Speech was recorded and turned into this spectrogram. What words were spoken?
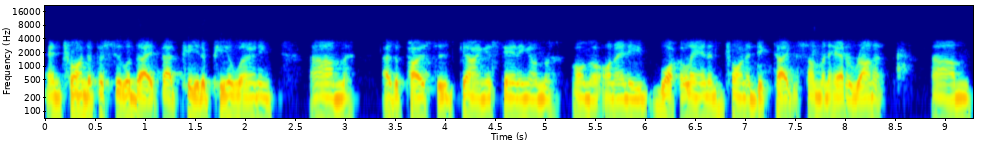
and trying to facilitate that peer-to-peer learning um, as opposed to going and standing on the on the on any block of land and trying to dictate to someone how to run it. Um,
